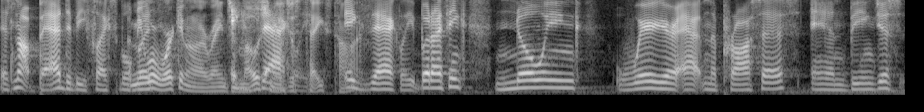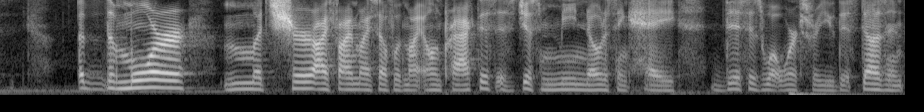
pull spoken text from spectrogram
it's not bad to be flexible. I mean, but we're working on a range of motion. It just takes time. Exactly. But I think knowing where you're at in the process and being just uh, the more mature I find myself with my own practice is just me noticing, hey, this is what works for you. This doesn't.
